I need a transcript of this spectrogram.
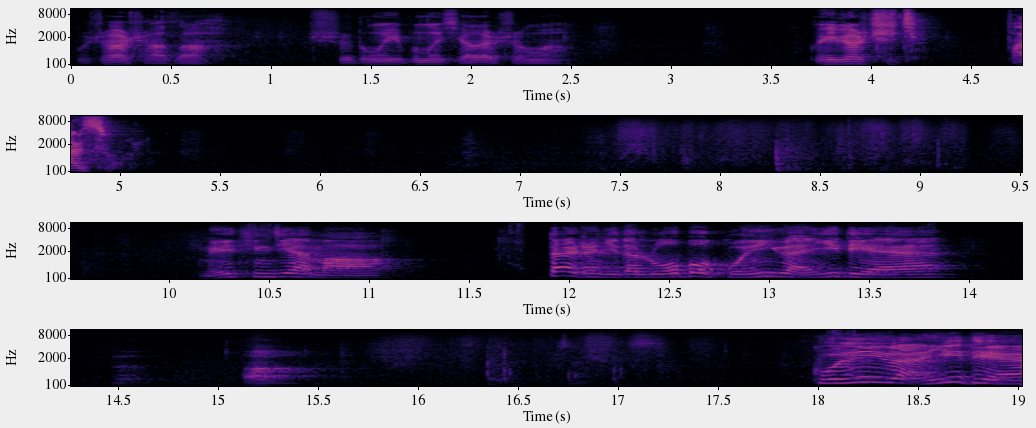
我说二傻子，吃东西不能小点声吗！滚一边吃去，烦死我了！没听见吗？带着你的萝卜滚远一点！啊，滚远一点！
